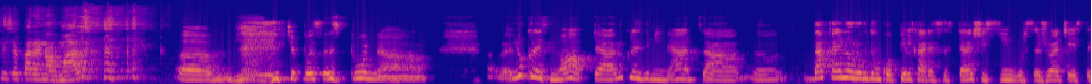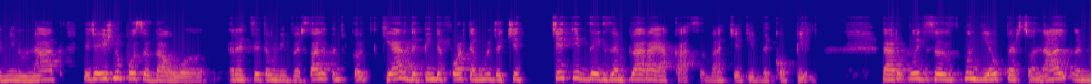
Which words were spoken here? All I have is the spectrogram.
Mi se pare normal. ce pot să spun? Uh, lucrezi noaptea, lucrezi dimineața. Uh, dacă ai noroc de un copil care să stea și singur să joace, este minunat. Deci aici nu pot să dau uh, rețete universale pentru că chiar depinde foarte mult de ce, ce tip de exemplar ai acasă, da? ce tip de copil. Dar, uite, să spun eu personal, în,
